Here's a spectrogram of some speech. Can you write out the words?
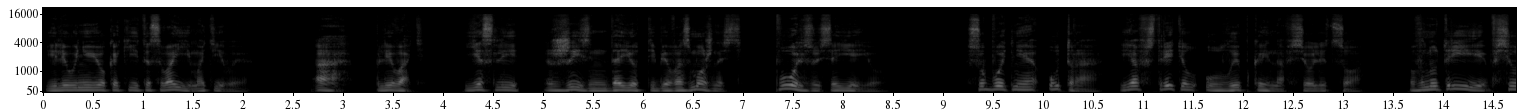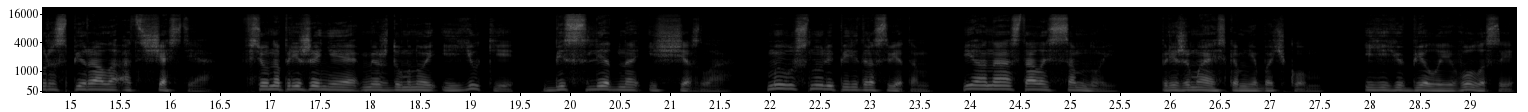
Или у нее какие-то свои мотивы. А, плевать. Если жизнь дает тебе возможность, пользуйся ею. Субботнее утро я встретил улыбкой на все лицо. Внутри все распирало от счастья. Все напряжение между мной и Юки бесследно исчезло. Мы уснули перед рассветом, и она осталась со мной, прижимаясь ко мне бочком, и ее белые волосы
